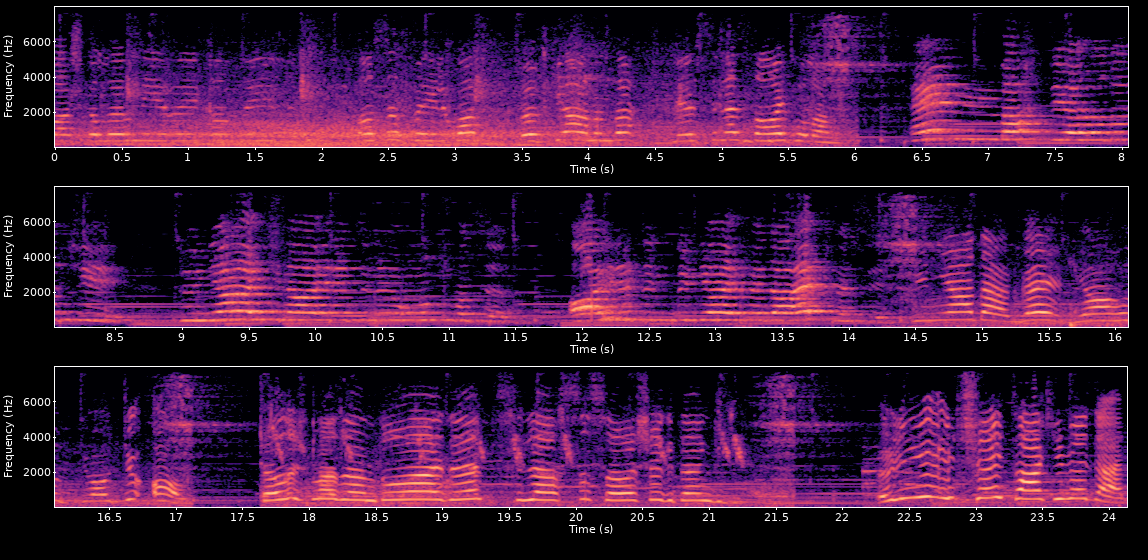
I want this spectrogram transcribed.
başkalarının yere yıkan değildir. Asıl pehlivan öfke anında nefsine sahip olan. En Ahiretin dünyaya feda etmesin. Dünyadan gayb yahut yolcu ol. Çalışmadan dua eden silahsız savaşa giden gibidir. Ölüyü üç şey takip eder.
